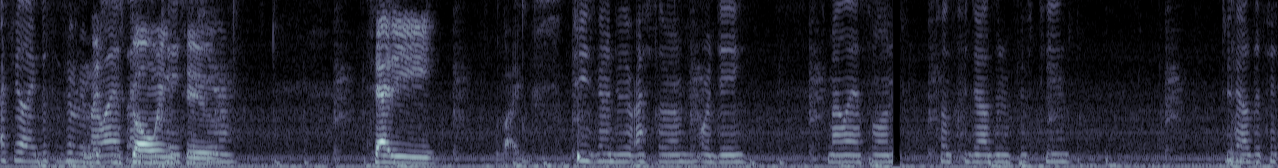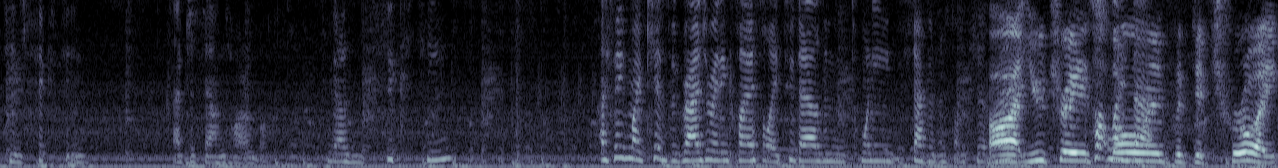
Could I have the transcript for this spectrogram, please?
I feel like this is gonna be my this last is going case this to- year. Teddy likes. She's gonna do the rest of them, or D. It's my last one until 2015. 2015-16. That just sounds horrible. 2016. I think my kids, are graduating class, are like 2027 or some shit. All right, you traded Something like stolen for Detroit.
